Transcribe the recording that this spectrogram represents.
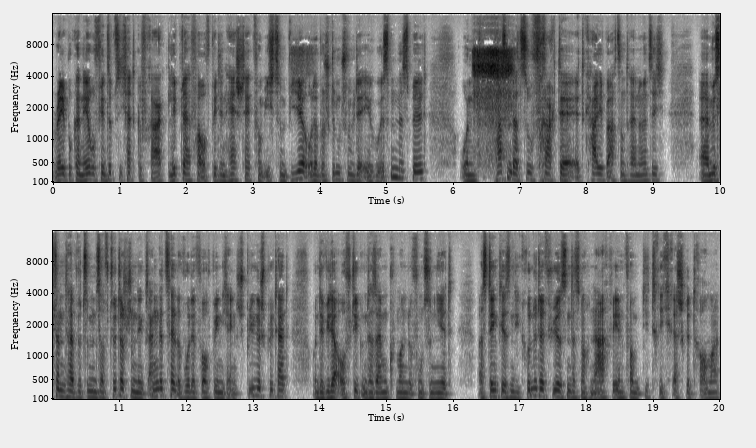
Ray Bucanero 74 hat gefragt, lebt der VfB den Hashtag vom Ich zum Wir oder bestimmt schon wieder Egoismen Bild? Und passend dazu fragt der Ed Kaliber 1893, äh, Missland wird zumindest auf Twitter schon längst angezählt, obwohl der VfB nicht ein Spiel gespielt hat und der Wiederaufstieg unter seinem Kommando funktioniert. Was denkt ihr, sind die Gründe dafür? Sind das noch Nachwehen vom Dietrich-Reschke-Trauma?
